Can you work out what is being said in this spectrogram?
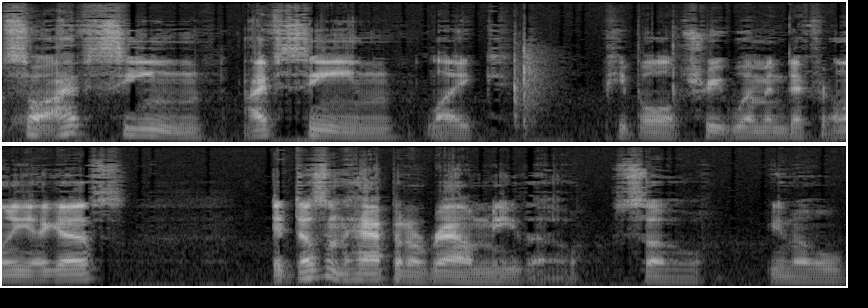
so I've seen, I've seen like people treat women differently. I guess it doesn't happen around me though. So you know,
